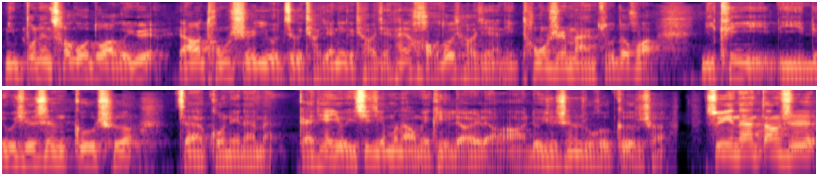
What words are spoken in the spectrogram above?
你不能超过多少个月，然后同时又有这个条件那个条件，它有好多条件，你同时满足的话，你可以以留学生购车在国内来买。改天有一期节目呢，我们也可以聊一聊啊，留学生如何购车。所以呢，当时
